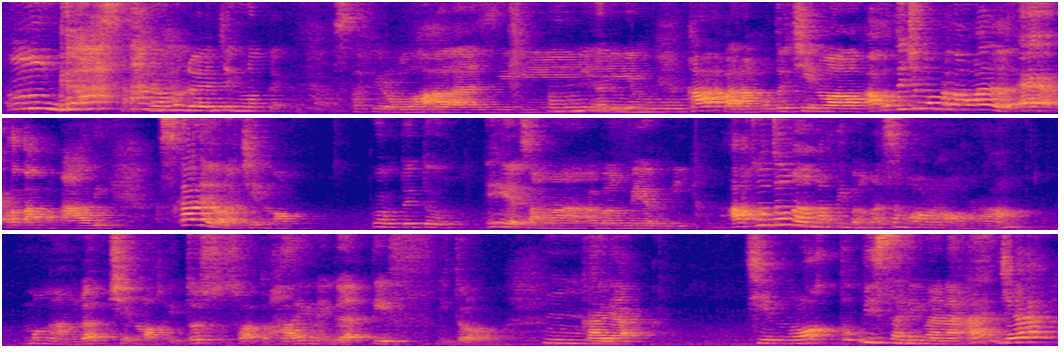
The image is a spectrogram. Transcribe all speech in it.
Enggak astaga kamu doyan cinlok ya? Astagfirullahaladzim. Kamu nih, aduh. Kapan aku tuh cinlok? Aku tuh cuma pertama kali Eh pertama kali. Sekali loh cinlok. Waktu itu. Iya sama Abang Derby Aku tuh gak ngerti banget sama orang-orang Menganggap cinlok itu sesuatu hal yang negatif gitu loh. Hmm. kayak cinlok tuh bisa di mana aja.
